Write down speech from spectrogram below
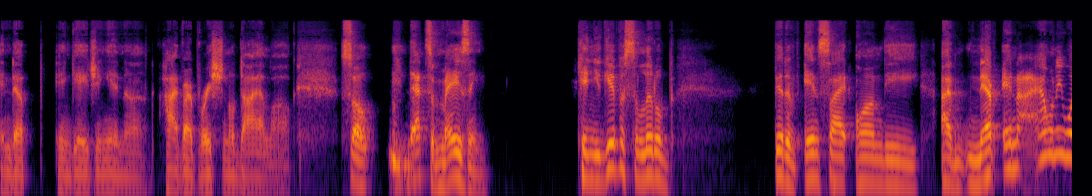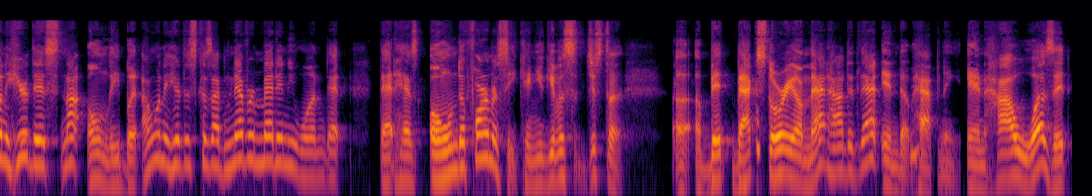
end up engaging in a high vibrational dialogue. So that's amazing. Can you give us a little bit of insight on the I've never and I only want to hear this not only, but I want to hear this because I've never met anyone that that has owned a pharmacy. Can you give us just a, a a bit backstory on that? How did that end up happening? And how was it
